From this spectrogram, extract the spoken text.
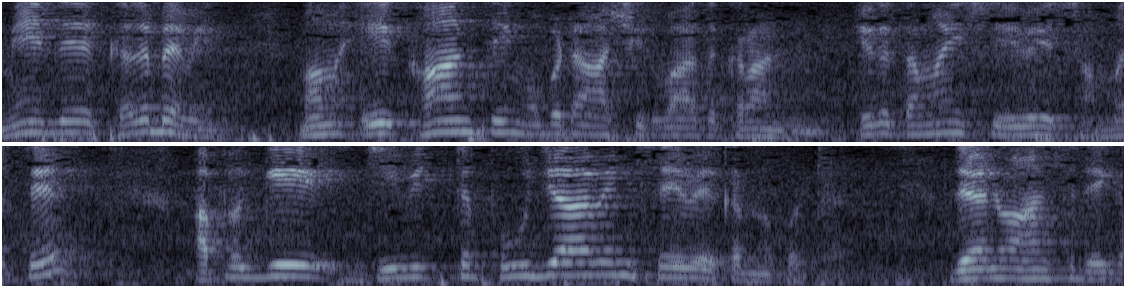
මේ දේ කළ බැවින් මම ඒකාන්තයෙන් ඔබට ආශිර්වාද කරන්නෙමි. ඒක තමයි සේවයේ සම්මතය. අපගේ ජීවිත පූජාවෙන් සේවය කරනකොට දෙයන් වහන්සේට ඒක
